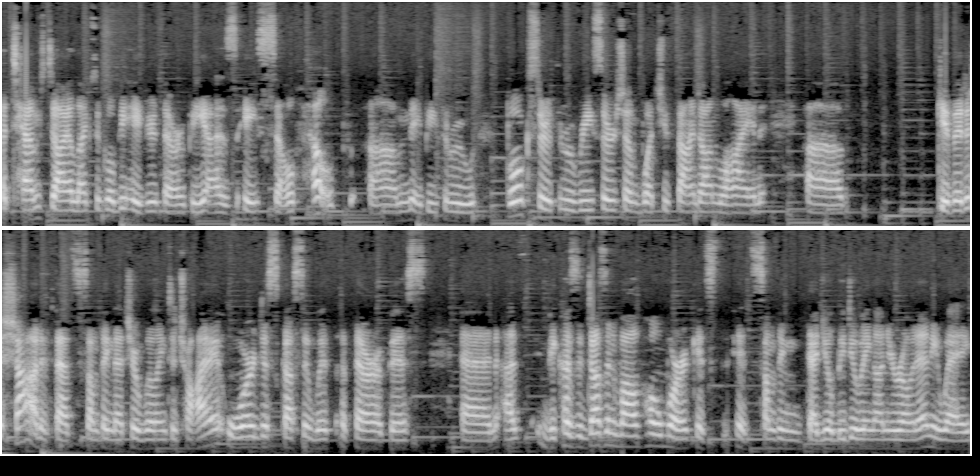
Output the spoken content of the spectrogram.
attempt dialectical behavior therapy as a self help, um, maybe through books or through research on what you find online. Uh, give it a shot if that's something that you're willing to try, or discuss it with a therapist. And uh, because it does involve homework, it's it's something that you'll be doing on your own anyway.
